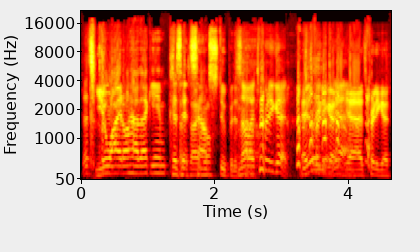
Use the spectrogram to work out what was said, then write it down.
that's You know why I don't have that game? Because it Sounds sounds stupid as no, hell. it's pretty good. it's pretty good. Yeah. Yeah. it's pretty good.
